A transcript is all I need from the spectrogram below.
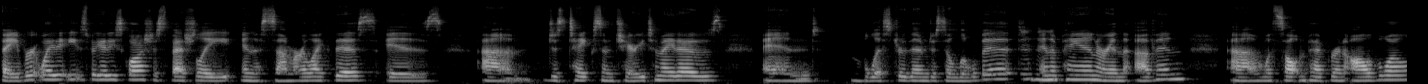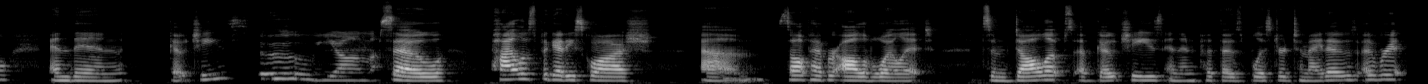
favorite way to eat spaghetti squash, especially in the summer like this, is um, just take some cherry tomatoes and blister them just a little bit Mm-hmm. in a pan or in the oven um, with salt and pepper and olive oil, and then goat cheese. Ooh, yum. So, pile of spaghetti squash, um, salt, pepper, olive oil it, some dollops of goat cheese, and then put those blistered tomatoes over it.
